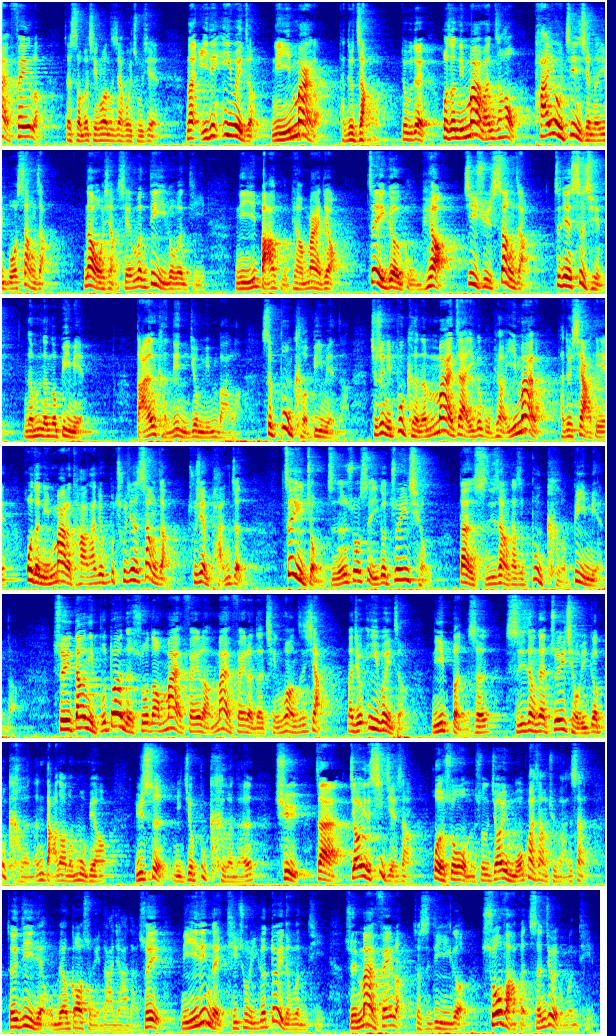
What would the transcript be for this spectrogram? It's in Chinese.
卖飞了，在什么情况之下会出现？那一定意味着你一卖了，它就涨了，对不对？或者你卖完之后，它又进行了一波上涨。那我想先问第一个问题：你把股票卖掉，这个股票继续上涨这件事情能不能够避免？答案肯定你就明白了，是不可避免的。就是你不可能卖在一个股票一卖了它就下跌，或者你卖了它它就不出现上涨，出现盘整，这种只能说是一个追求，但实际上它是不可避免的。所以当你不断的说到卖飞了卖飞了的情况之下，那就意味着你本身实际上在追求一个不可能达到的目标，于是你就不可能去在交易的细节上，或者说我们说的交易模块上去完善。这是第一点我们要告诉给大家的。所以你一定得提出一个对的问题。所以卖飞了，这是第一个说法本身就有问题。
